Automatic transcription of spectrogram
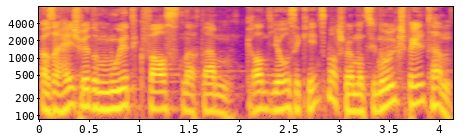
Also hast du wieder Mut gefasst nach dem grandiosen Kindsmatch, wenn wir zu Null gespielt haben?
